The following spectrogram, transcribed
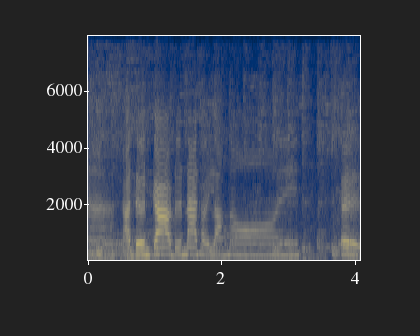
อ่าอ่าเดินก้าวเดินหน้าถอยหลังหน่อย เออ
